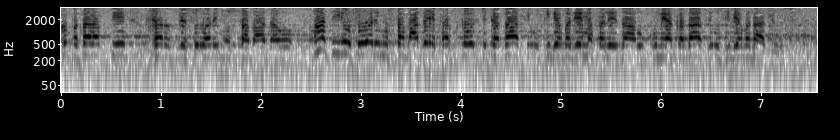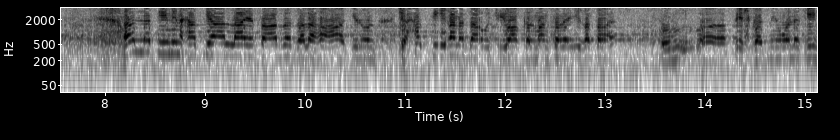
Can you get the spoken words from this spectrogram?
کو په طرف کې فرض دے د صور مستبعده او یہ سواری مستبادہ ہے فرض کول چکا دا سي اسی بیا بدے مسئلے دا حکم یا کدا سي اسی بیا بدا داسې اسی اللتی من حقها اللہ یتعرض لہا عاقل چی حق دې غنه دا چې یو من سره یې پیش قدمی ونه کی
